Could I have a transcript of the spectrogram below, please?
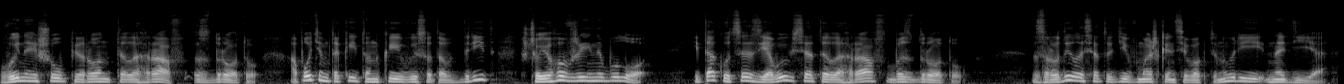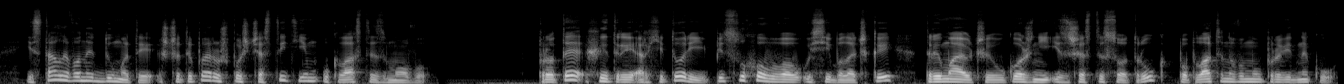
Винайшов Пірон телеграф з дроту, а потім такий тонкий висотав дріт, що його вже й не було. І так оце з'явився телеграф без дроту. Зродилася тоді в мешканців Актинурії надія, і стали вони думати, що тепер уж пощастить їм укласти змову. Проте хитрий архіторій підслуховував усі балачки, тримаючи у кожній із 600 рук по платиновому провіднику.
